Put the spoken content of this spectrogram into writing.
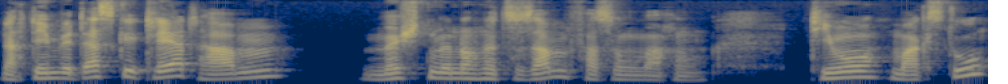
Nachdem wir das geklärt haben, möchten wir noch eine Zusammenfassung machen. Timo, magst du?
